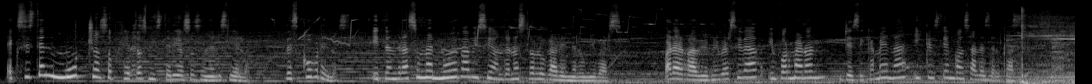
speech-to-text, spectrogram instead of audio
Existen muchos objetos misteriosos en el cielo. Descúbrelos y tendrás una nueva visión de nuestro lugar en el universo. Para Radio Universidad informaron Jessica Mena y Cristian González del Castillo.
